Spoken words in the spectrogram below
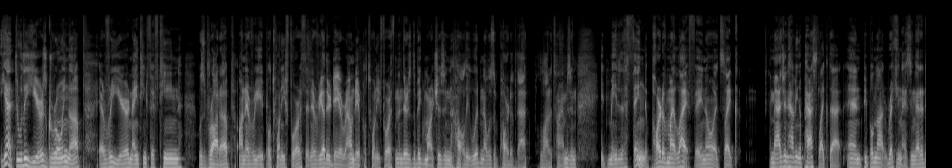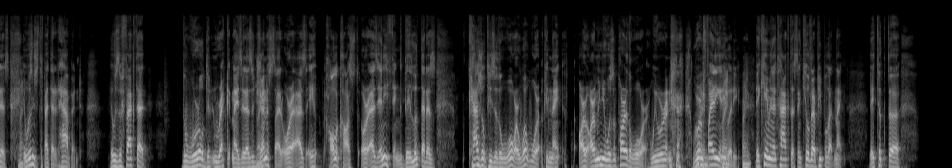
yeah, through the years growing up, every year, 1915 was brought up on every April 24th and every other day around April 24th. And then there's the big marches in Hollywood, and I was a part of that a lot of times. And it made it a thing, a part of my life. Eh? You know, it's like, imagine having a past like that and people not recognizing that it is. Right. It wasn't just the fact that it happened, it was the fact that the world didn't recognize it as a genocide or as a Holocaust or as anything. They looked at it as casualties of the war. What war? Okay, ni- Ar- Armenia wasn't part of the war. We weren't. we weren't Right, fighting right, anybody. right. They came and attacked us and killed our people at night. They took the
